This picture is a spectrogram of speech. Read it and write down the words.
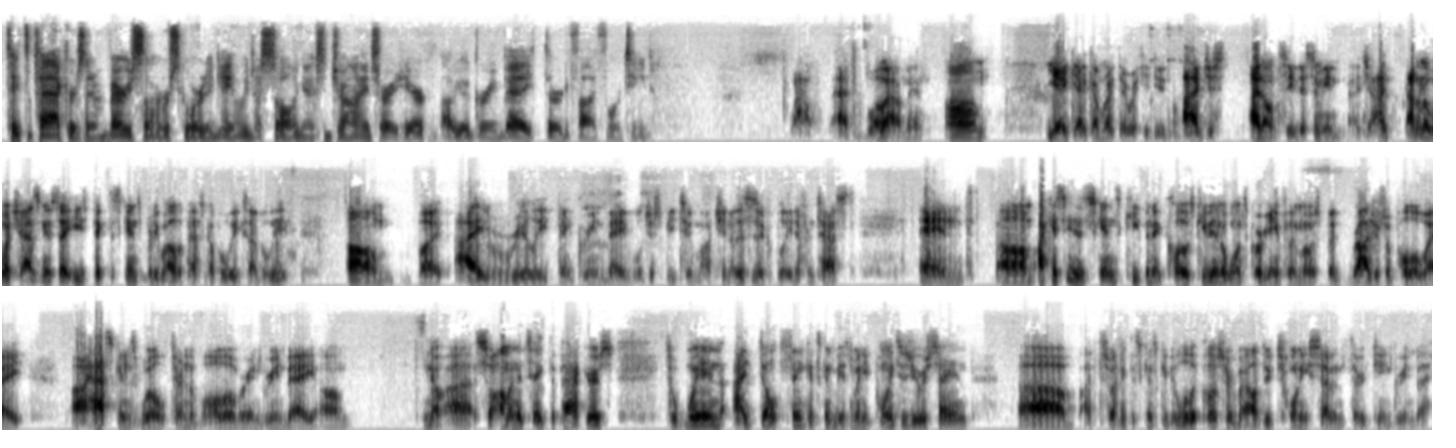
take the Packers in a very similar score to the game we just saw against the Giants right here. I'll go Green Bay 35 14. Wow, that's a blowout, man. Um, yeah, Gek, I'm right there with you, dude. I just I don't see this. I mean, I, I don't know what Chad's going to say. He's picked the skins pretty well the past couple weeks, I believe. Um, but I really think Green Bay will just be too much. You know, this is a completely different test. And um, I can see the Skins keeping it close, keeping it a one score game for the most, but Rodgers will pull away. Uh, Haskins will turn the ball over in Green Bay. Um, you know, uh, so I'm going to take the Packers to win. I don't think it's going to be as many points as you were saying. Uh, so I think this game's going to be a little bit closer, but I'll do 27-13 Green Bay.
